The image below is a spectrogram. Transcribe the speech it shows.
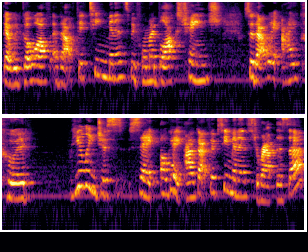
that would go off about 15 minutes before my blocks changed so that way I could really just say, okay, I've got 15 minutes to wrap this up.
